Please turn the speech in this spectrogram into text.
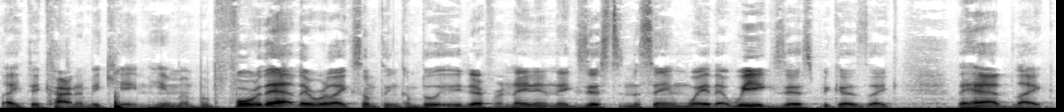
like they kind of became human. But before that, they were like something completely different. They didn't exist in the same way that we exist because like they had like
